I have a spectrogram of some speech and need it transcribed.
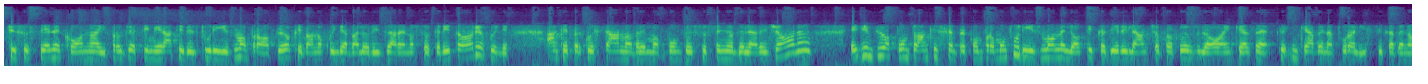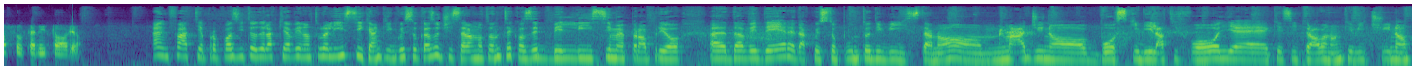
ci sostiene con i progetti mirati del turismo proprio che vanno quindi a valorizzare il nostro territorio, quindi anche per quest'anno avremo appunto il sostegno della Regione ed in più appunto anche sempre con promoturismo nell'ottica di rilancio proprio slow in chiave, in chiave naturalistica del nostro territorio. Eh, infatti, a proposito della chiave naturalistica, anche in questo caso ci saranno tante cose bellissime proprio eh, da vedere da questo punto di vista, no? Immagino boschi di latifoglie che si trovano anche vicino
